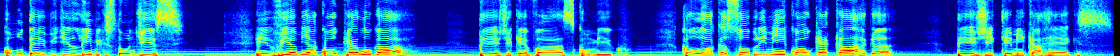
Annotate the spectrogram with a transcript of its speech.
Como David Livingstone disse: Envia-me a qualquer lugar, desde que vás comigo. Coloca sobre mim qualquer carga, desde que me carregues.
